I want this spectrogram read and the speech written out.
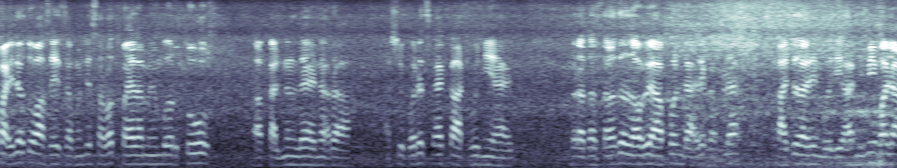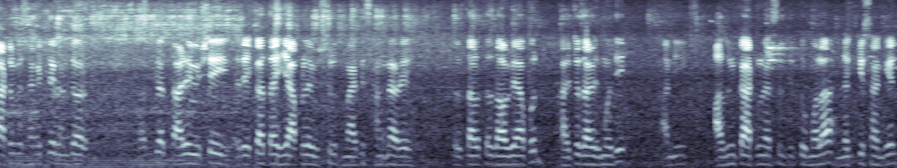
पहिला तो असायचा म्हणजे सर्वात पहिला मेंबर तो अ, कल्याणला येणारा असे बरेच काय काय आठवणी आहेत. तर आता सरळ जाऊया आपण डायरेक्ट आपल्या काच्या जाळीमध्ये. आणि मी माझ्या आठवणी सांगितल्यानंतर आपल्या चाळीविषयी रेखाताई ही आपल्याला विस्तृत माहिती सांगणार आहे. तर चालत जाऊया आपण खालच्या जाळीमध्ये. आणि अजून काय आठवण असेल ते तुम्हाला नक्की सांगेल.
